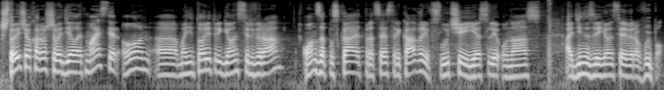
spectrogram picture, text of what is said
Что еще хорошего делает мастер? Он э, мониторит регион сервера, он запускает процесс recovery в случае, если у нас один из регион сервера выпал.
